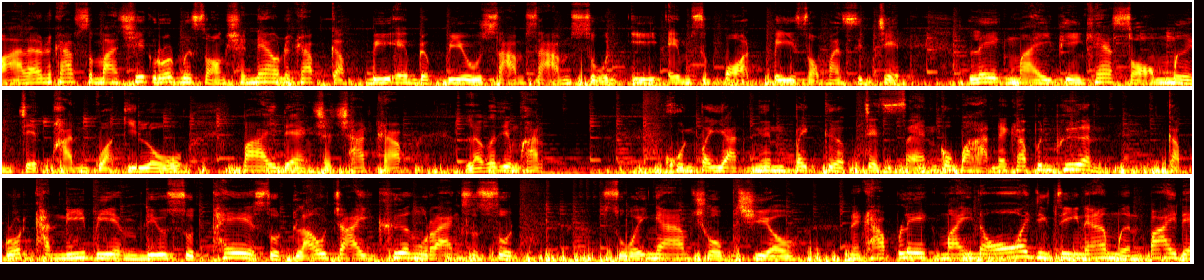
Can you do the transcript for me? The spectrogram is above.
มาแล้วนะครับสมาชิกรถมือ2 Channel นะครับกับ BMW 330 EM Sport ปี 2017 เลขไม่เพียงแค่ 27,000 กว่ากิโล ป้ายแดงชัดๆครับ แล้วก็ที่สำคัญคุณประหยัดเงินไปเกือบ 700,000 กว่าบาทนะครับเพื่อนๆ กับรถคันนี้ BMW สุดเท่สุดเล้าใจเครื่องแรงสุดๆ สวยงามโฉบเฉียวนะครับเลขไม่น้อยจริงๆนะเหมือนป้ายแด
